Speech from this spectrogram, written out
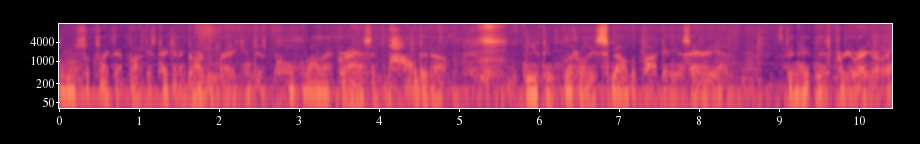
Almost looks like that buck is taking a garden break and just pulled all that grass and piled it up. And you can literally smell the buck in this area. It's been hitting this pretty regularly.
